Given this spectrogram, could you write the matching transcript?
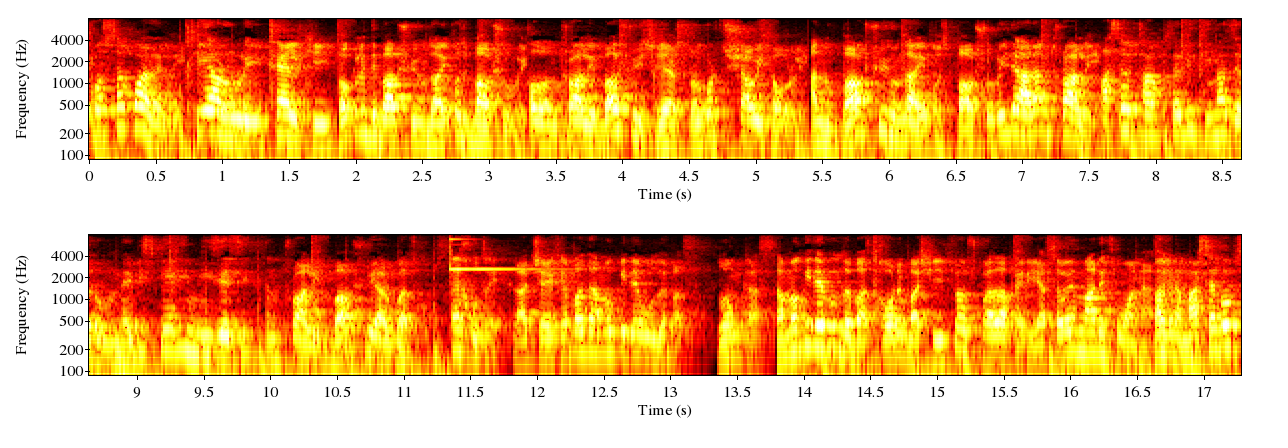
იყოს საყვარელი. ხიარული, თელქი, მოკლედ ბავშვი უნდა იყოს ბავშვური. ხოლო მთვალი ბავშვი ჟღერს როგორც შავი თოვლი. ანუ ბავშვი უნდა იყოს ბავშვური და არა მთვალი. ასე ვთანხმდებით იმაზე, რომ ნებისმიერი მიზეზით მთვალი ბავშვი არ გვაწყობს. მეხუთე, რაც შეეხება დამოკიდებულებას, ლომკას. დამოკიდებულებას ცხოვრებაში იწვევს ყველაფერი, ასევე მარიხუანა, მაგრამ არსებობს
